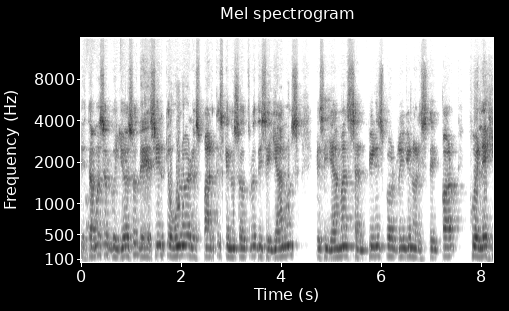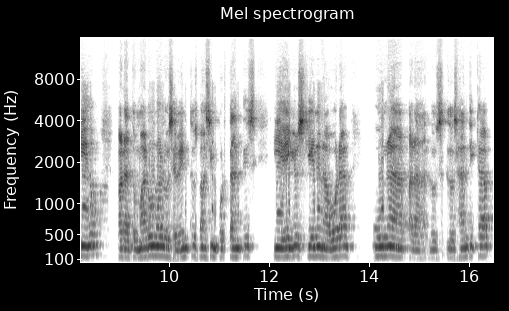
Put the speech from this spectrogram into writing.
Estamos orgullosos de decir que uno de los parques que nosotros diseñamos, que se llama St. Petersburg Regional State Park, fue elegido para tomar uno de los eventos más importantes y ellos tienen ahora una para los, los handicap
